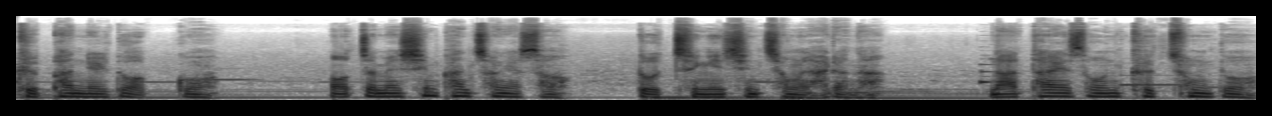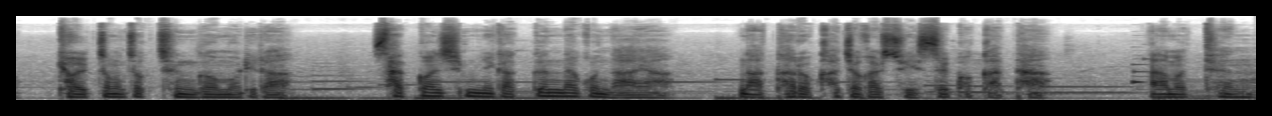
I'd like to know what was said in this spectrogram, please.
급한 일도 없고 어쩌면 심판청에서 또 증인 신청을 하려나. 나타에서 온 그 총도 결정적 증거물이라 사건 심리가 끝나고 나야 나타로 가져갈 수 있을 것 같아. 아무튼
